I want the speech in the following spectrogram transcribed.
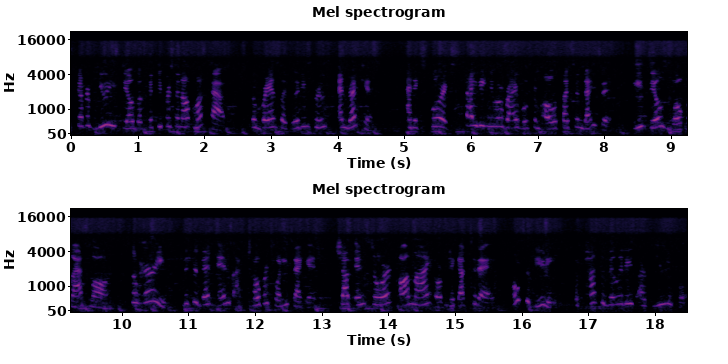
Discover beauty steals of 50% off must-haves from brands like Living Proof and Redken. And explore exciting new arrivals from Olaplex and Dyson. These deals won't last long. So hurry. This event ends October 22nd. Shop in-store, online, or pick up today. Ulta Beauty. The possibilities are beautiful.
